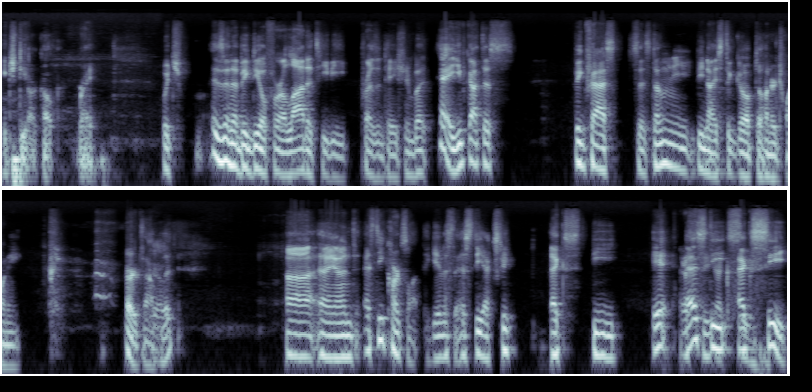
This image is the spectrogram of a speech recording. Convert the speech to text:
HDR color, right? Which isn't a big deal for a lot of TV presentation, but hey, you've got this big fast system. It'd be nice to go up to 120 hertz Yeah. output. Uh, and SD card slot. They gave us the SDXC, XD, it. SDXC.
